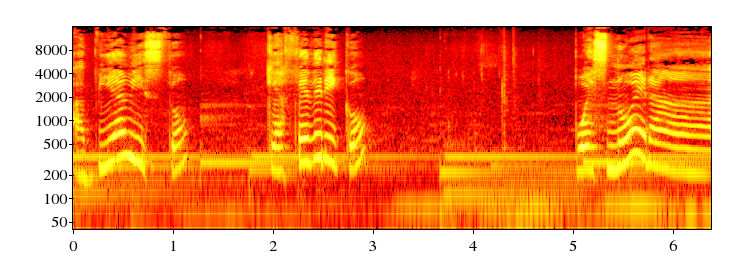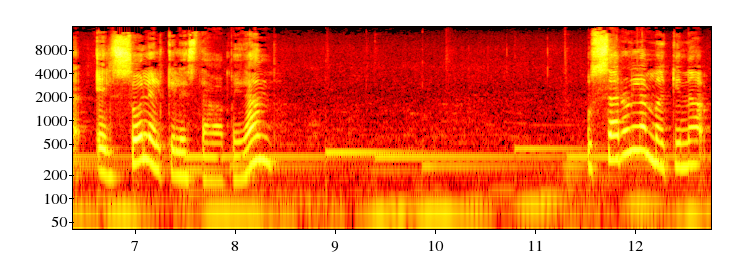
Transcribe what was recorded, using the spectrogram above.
había visto que a Federico pues no era el sol el que le estaba pegando. Usaron la máquina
